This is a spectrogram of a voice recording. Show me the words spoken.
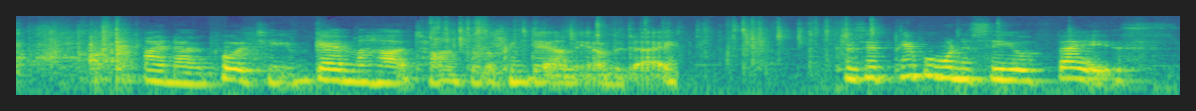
I know, poor Tim. Gave him a hard time for looking down the other day. Because if people want to see your face.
